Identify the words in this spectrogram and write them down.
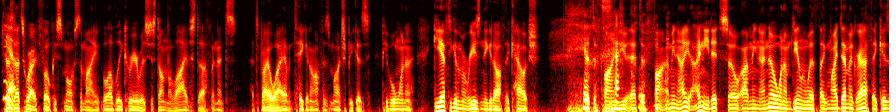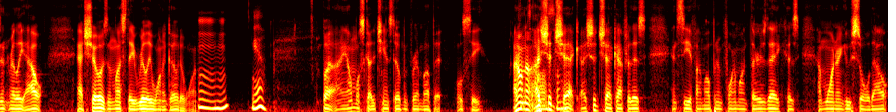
because Yeah. that's where I focused most of my lovely career was just on the live stuff, and that's that's probably why I haven't taken off as much because people want to. You have to give them a reason to get off the couch. They have to find you. They have to find. I mean, I, I need it. So I mean, I know when I'm dealing with like my demographic isn't really out at shows unless they really want to go to one. Mm-hmm. Yeah. But I almost got a chance to open for a Muppet. We'll see. I don't That's know. I should check. I should check after this and see if I'm opening for him on Thursday because I'm wondering who sold out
